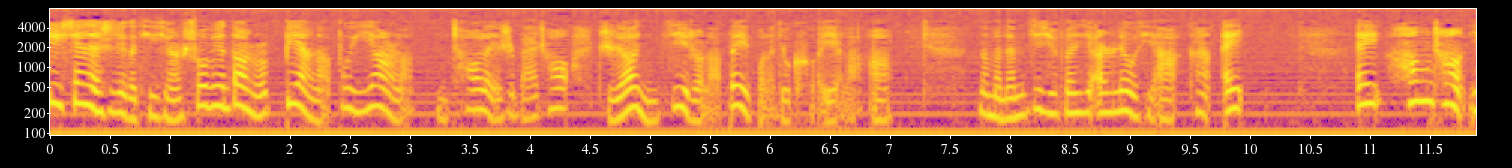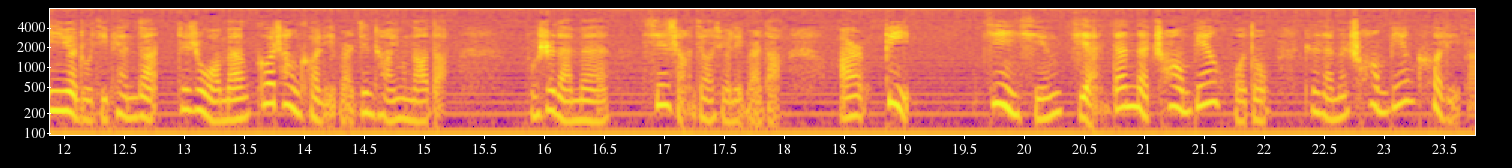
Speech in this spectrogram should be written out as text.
这现在是这个题型，说不定到时候变了，不一样了，你抄了也是白抄。只要你记着了、背过了就可以了啊。那么咱们继续分析二十六题啊，看 A，A 哼唱音乐主题片段，这是我们歌唱课里边经常用到的，不是咱们欣赏教学里边的。而 B 进行简单的创编活动，这是咱们创编课里边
